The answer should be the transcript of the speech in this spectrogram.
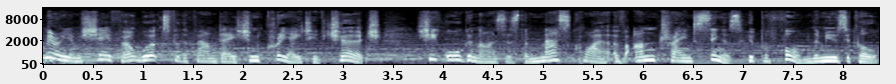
Miriam Schaefer works for the foundation Creative Church. She organises the mass choir of untrained singers who perform the musical.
